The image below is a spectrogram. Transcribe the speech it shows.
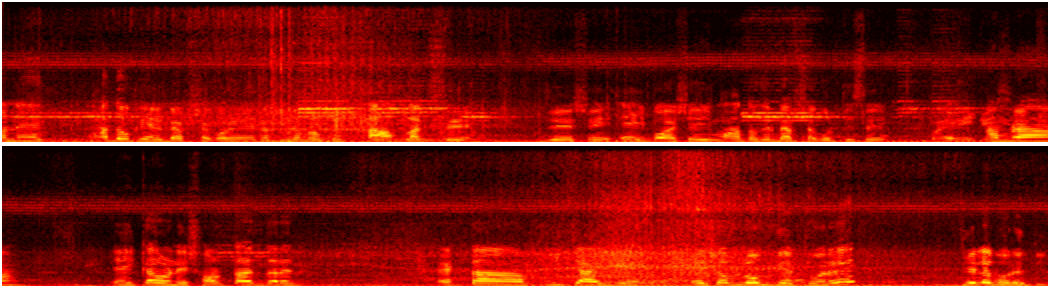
অনেক মাদকের ব্যবসা করে। এটা শুনে আমার খুব খারাপ লাগছে যে সে এই বয়সে এই মাদকের ব্যবসা করতেছে। আমরা এই কারণে সরকারের দ্বারা একটা ই চাই যে এইসব লোকদের ধরে জেলে ভরে দিই।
